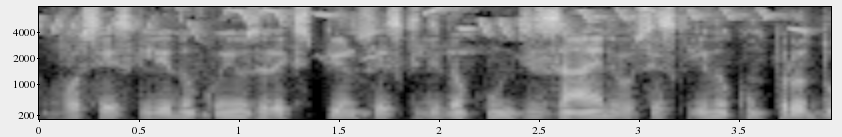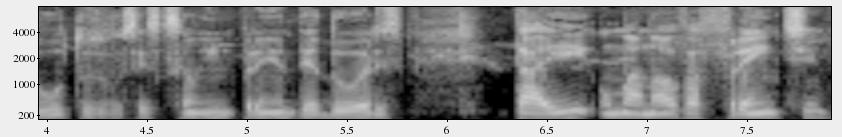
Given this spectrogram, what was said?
vocês que lidam com user experience, vocês que lidam com design, vocês que lidam com produtos, vocês que são empreendedores, está aí uma nova frente,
